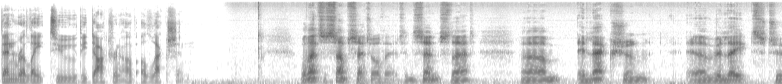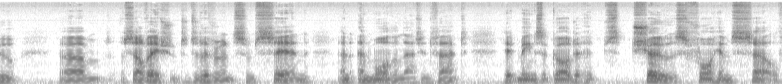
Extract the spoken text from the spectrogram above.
then relate to the doctrine of election? Well, that's a subset of it, in the sense that um, election uh, relates to um, salvation, to deliverance from sin, and, and more than that, in fact. It means that God chose for himself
